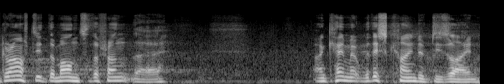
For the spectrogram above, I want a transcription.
grafted them onto the front there and came up with this kind of design.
